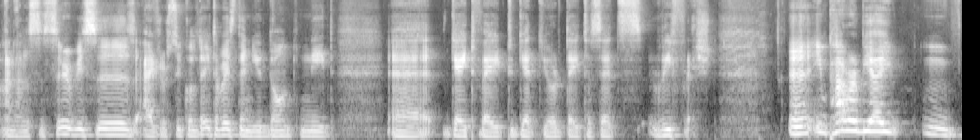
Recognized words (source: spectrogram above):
Analysis Services, Azure SQL Database, then you don't need uh, gateway to get your datasets refreshed. Uh, in Power BI mm,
